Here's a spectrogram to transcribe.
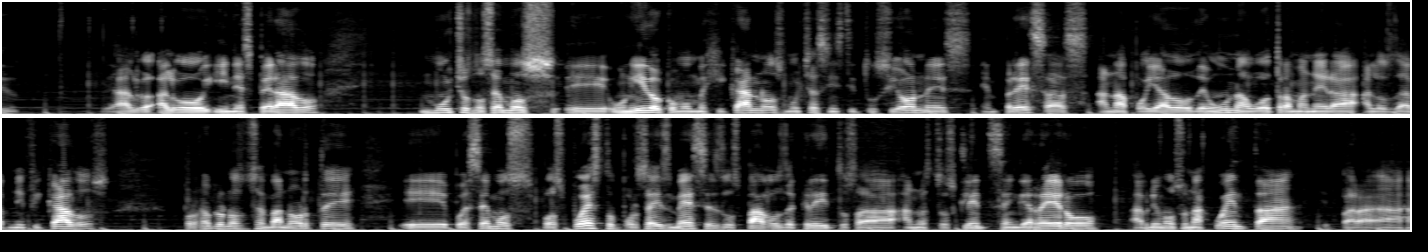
Eh, algo, inesperado. Muchos nos hemos eh, unido como mexicanos, muchas instituciones, empresas han apoyado de una u otra manera a los damnificados. Por ejemplo, nosotros en Banorte eh, pues hemos pospuesto por seis meses los pagos de créditos a, nuestros clientes en Guerrero. Abrimos una cuenta para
